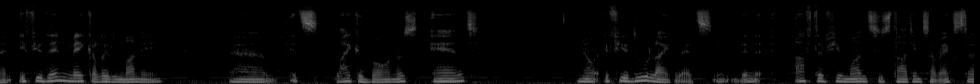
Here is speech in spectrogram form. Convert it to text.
And if you then make a little money, um, it's like a bonus. And, you know, if you do like that, then after a few months you're starting some extra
